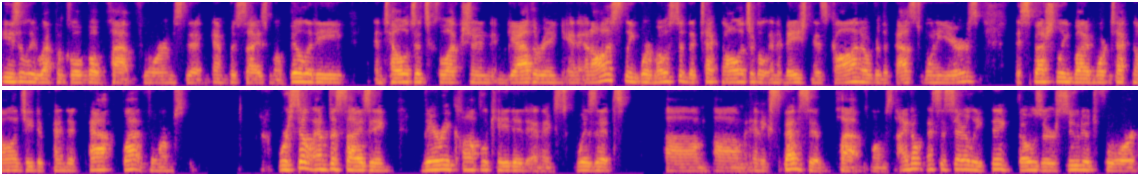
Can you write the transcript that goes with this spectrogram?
easily replicable platforms that emphasize mobility, intelligence collection and gathering, and, and honestly, where most of the technological innovation has gone over the past 20 years, especially by more technology dependent platforms, we're still emphasizing very complicated and exquisite um, um, and expensive platforms. I don't necessarily think those are suited for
